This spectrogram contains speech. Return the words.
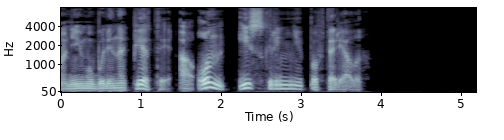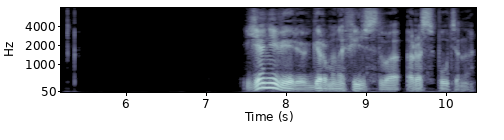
они ему были напеты, а он искренне повторял их. Я не верю в германофильство Распутина.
